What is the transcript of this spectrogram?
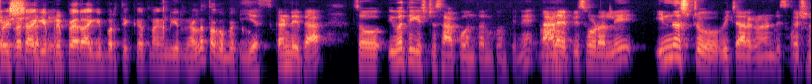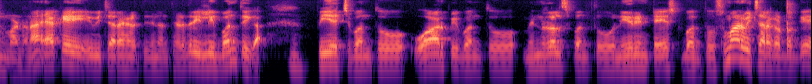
ಫ್ರೆಶ್ ಆಗಿ ಪ್ರಿಪೇರ್ ಆಗಿ ಬರ್ತಿಕ್ಕ ನೀರನ್ನೆಲ್ಲ ತಗೋಬೇಕು. ಎಸ್ ಖಂಡಿತ. ಸೊ ಇವತ್ತಿಗೆ ಇಷ್ಟು ಸಾಕು ಅಂತ ಅನ್ಕೊಂತೀನಿ. ನಾಳೆ ಎಪಿಸೋಡ್ ಅಲ್ಲಿ ಇನ್ನಷ್ಟು ವಿಚಾರಗಳನ್ನ ಡಿಸ್ಕಷನ್ ಮಾಡೋಣ. ಯಾಕೆ ಈ ವಿಚಾರ ಹೇಳ್ತಿದ್ದೀನಿ ಅಂತ ಹೇಳಿದ್ರೆ ಇಲ್ಲಿ ಬಂತು ಈಗ. ಪಿ ಎಚ್ ಬಂತು ಓ ಆರ್ ಪಿ ಬಂತು ಮಿನರಲ್ಸ್ ಬಂತು ನೀರಿನ ಟೇಸ್ಟ್ ಬಂತು ಸುಮಾರು ವಿಚಾರಗಳ ಬಗ್ಗೆ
